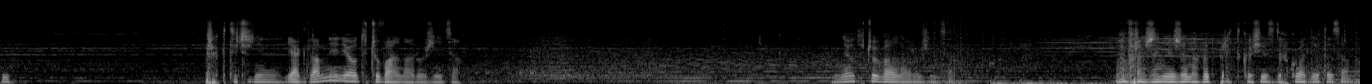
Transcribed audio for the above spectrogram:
Hm. Praktycznie, jak dla mnie, nieodczuwalna różnica. Nieodczuwalna różnica. Mam wrażenie, że nawet prędkość jest dokładnie ta sama.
